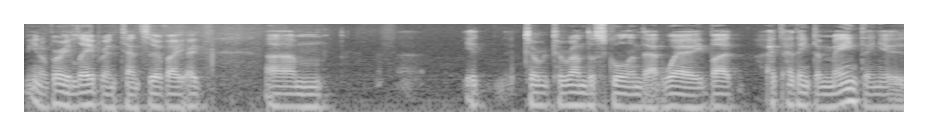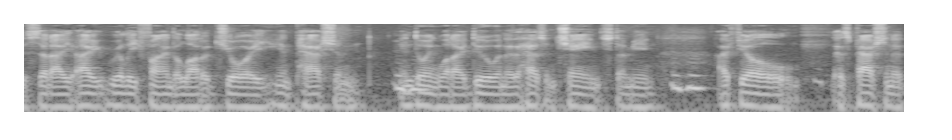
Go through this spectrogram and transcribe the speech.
you know, very labor intensive. I, I um, it to to run the school in that way, but I, I think the main thing is that I, I really find a lot of joy and passion in doing what I do, and it hasn't changed. I mean, I feel as passionate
